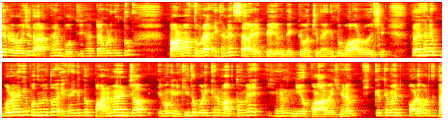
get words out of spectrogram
যেটা রয়েছে, তারা এখানে বত্রিশ হাজার টাকা করে কিন্তু পার মান্থ তোমরা এখানে স্যালারি পেয়ে যাবে, দেখতে পাচ্ছ এখানে কিন্তু বলা রয়েছে। তো এখানে বলে রাখি, প্রথমে তো এখানে কিন্তু পারমানেন্ট জব এবং লিখিত পরীক্ষার মাধ্যমে সেখানে নিয়োগ করা হবে। সেটা আমরা পরবর্তীতে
